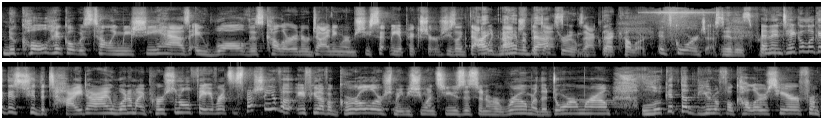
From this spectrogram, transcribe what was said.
Nicole Hickle was telling me she has a wall this color in her dining room. She sent me a picture. She's like, that I- would I match have a the desk exactly. that color. It's gorgeous. It is And then take a look at this too, the tie dye. One of my personal favorites, especially if, a, if you have a girl or maybe she wants to use this in her room or the dorm room. Look at the beautiful colors here, from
